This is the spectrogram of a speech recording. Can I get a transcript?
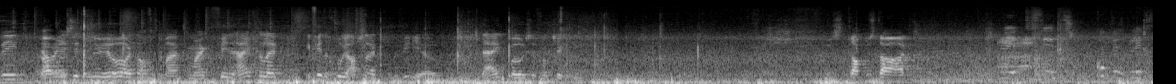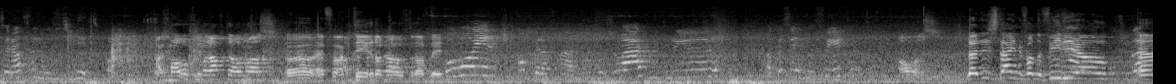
niet. Ja, maar je zit hem nu heel hard af te maken, maar ik vind eigenlijk, ik vind het een goede afsluiter video. De eindpose van Chucky. Stappen start. Nee, het. Kop is ligt eraf en dan is dit. Pak mijn hoofd er maar af, Thomas. Oh, even acteren dat mijn hoofd eraf ligt. Hoe wil je dat je kop eraf gaat? Met een zwaar interieur. Ook al tegen 40. Alles. Nou, dit is het einde van de video. Eh,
